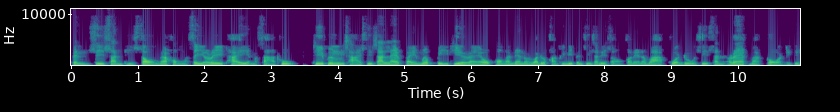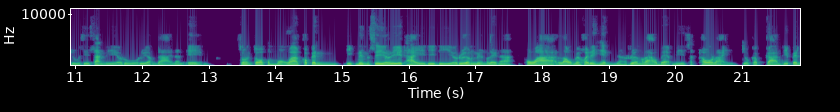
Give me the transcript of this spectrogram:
เป็นซีซั่นที่ 2 นะของซีรีส์ไทยอย่างสาธุ ที่เพิ่งฉายซีซั่นแรกไปเมื่อปีที่แล้ว เพราะงั้นแน่นอนว่าด้วยความที่นี่เป็นซีซั่นที่ 2 ก็แนะนำว่าควรดูซีซั่นแรกมาก่อน ถึงจะดูซีซั่นนี้รู้เรื่องได้นั่นเอง ส่วนตัวผมมองว่าก็เป็นอีกหนึ่งซีรีส์ไทยดีๆ เรื่องหนึ่งเลยนะ เพราะว่าเราไม่ค่อยได้เห็นเรื่องราวแบบนี้สักเท่าไหร่ เกี่ยวกับการที่เป็น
